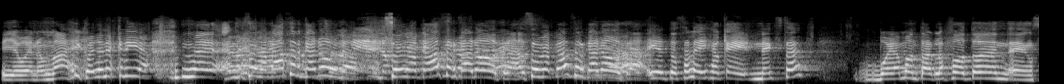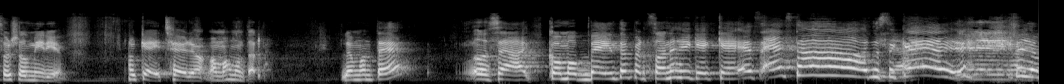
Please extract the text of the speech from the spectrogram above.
Y yo, bueno, mágico, yo le escribía, me- se me acaba de acercar una, se me acaba de acercar otra, se me acaba de acercar otra. Y entonces le dije, ok, next step, voy a montar la foto en, en social media. Ok, chévere, vamos a montarla. Lo monté, o sea, como 20 personas y que, ¿qué es esto? No sé Ya. qué. Y Y yo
